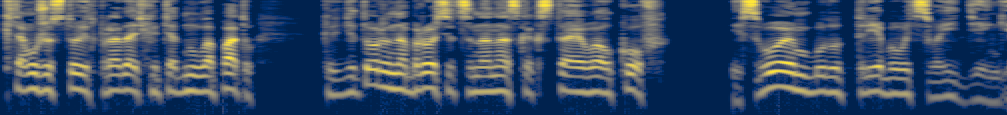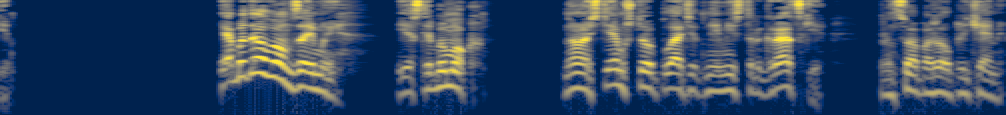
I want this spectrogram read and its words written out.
К тому же стоит продать хоть одну лопату, кредиторы набросятся на нас, как стая волков, и своим будут требовать свои деньги. Я бы дал вам взаймы, если бы мог, но с тем, что платит мне мистер Градский, Франсуа пожал плечами.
